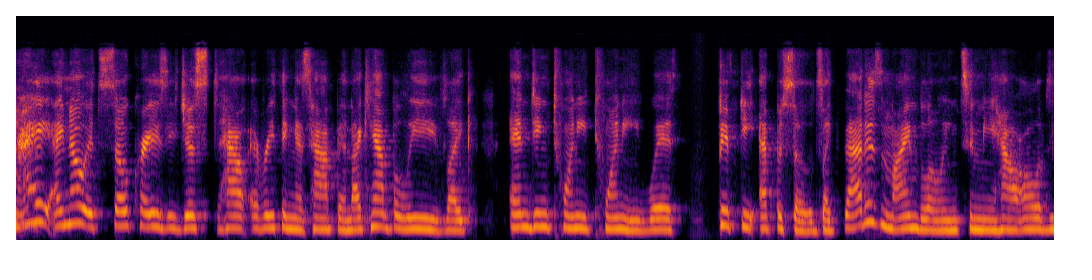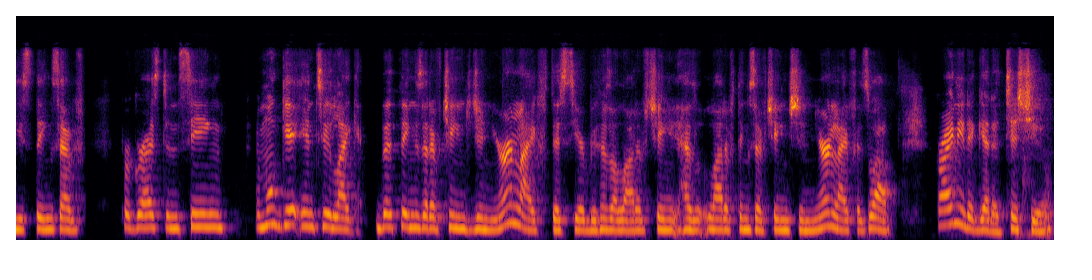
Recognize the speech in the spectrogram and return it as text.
right. I know it's so crazy just how everything has happened. I can't believe like ending 2020 with 50 episodes. Like that is mind blowing to me how all of these things have progressed and seeing and we'll get into like the things that have changed in your life this year because a lot of change has a lot of things have changed in your life as well. Girl, I need to get a tissue.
